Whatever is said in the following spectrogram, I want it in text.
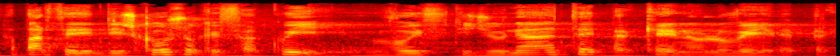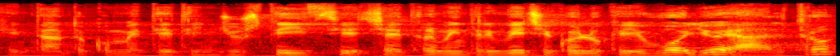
A parte il discorso che fa qui, voi digiunate perché non lo vede, perché intanto commettete ingiustizie, eccetera, mentre invece quello che io voglio è altro,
